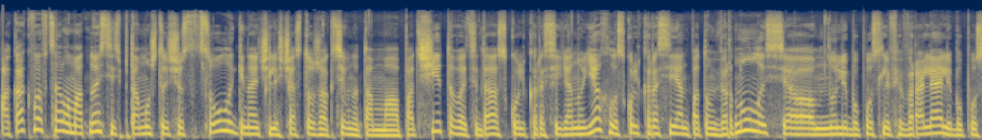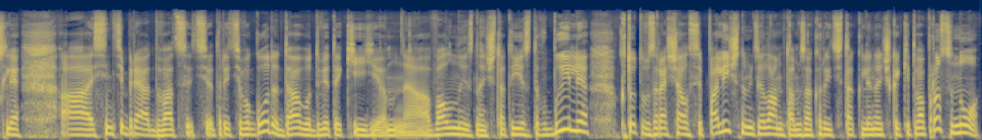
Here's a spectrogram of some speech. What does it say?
А как вы в целом относитесь, потому что еще социологи начали сейчас тоже активно там а, подсчитывать, да, сколько россиян уехало, сколько россиян потом вернулось, а, ну, либо после февраля, либо после а, сентября 23 года, да, вот две такие а, волны, значит, отъездов были, кто-то возвращался по личным делам, там закрыть так или иначе какие-то вопросы, но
